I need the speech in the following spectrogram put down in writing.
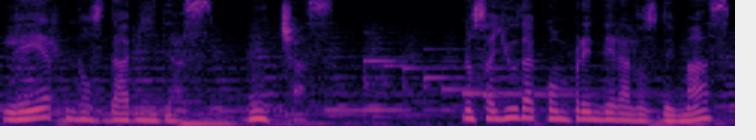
Leer nos da vidas, muchas. Nos ayuda a comprender a los demás,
